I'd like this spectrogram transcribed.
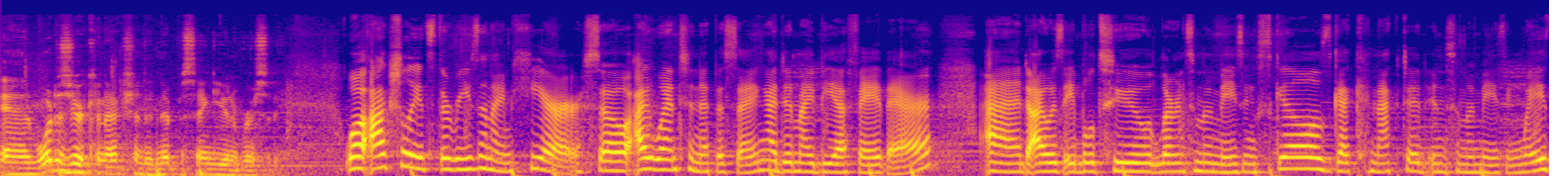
And what is your connection to Nipissing University? Well, actually, it's the reason I'm here. So I went to Nipissing, I did my BFA there, and I was able to learn some amazing skills, get connected in some amazing ways,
